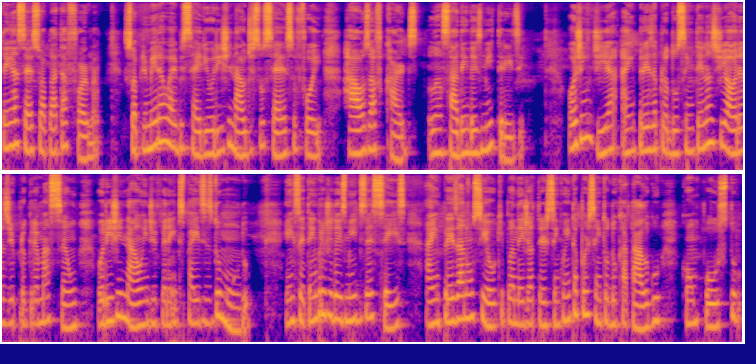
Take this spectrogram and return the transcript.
têm acesso à plataforma. Sua primeira websérie original de sucesso foi House of Cards, lançada em 2013. Hoje em dia, a empresa produz centenas de horas de programação original em diferentes países do mundo. Em setembro de 2016, a empresa anunciou que planeja ter 50% do catálogo composto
